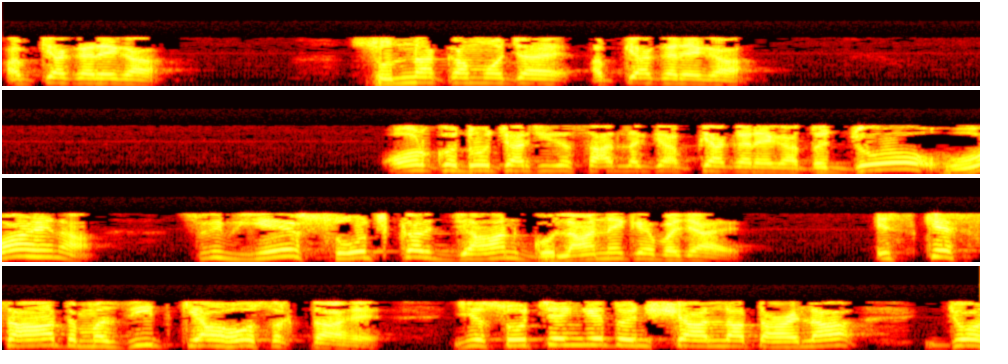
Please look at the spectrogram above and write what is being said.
اب کیا کرے گا؟ سننا کم ہو جائے، اب کیا کرے گا؟ اور کو دو چار چیزیں ساتھ لگ جائے اب کیا کرے گا؟ تو جو ہوا ہے نا، صرف یہ سوچ کر جان گلانے کے بجائے، اس کے ساتھ مزید کیا ہو سکتا ہے؟ یہ سوچیں گے تو انشاء اللہ تعالی جو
